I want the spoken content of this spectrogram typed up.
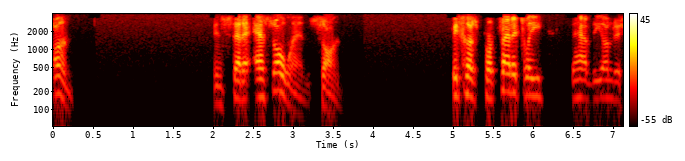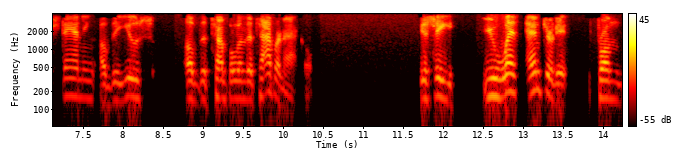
Sun, instead of S-O-N, Son? Because prophetically, to have the understanding of the use of the temple and the tabernacle. You see, you went entered it from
